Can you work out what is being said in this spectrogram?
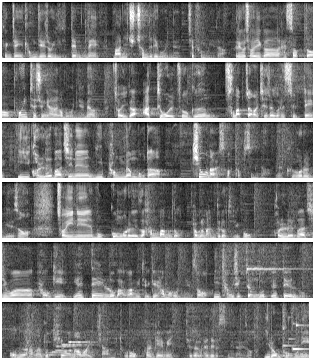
굉장히 경제적이기 때문에 많이 추천드리고 있는 제품입니다. 그리고 저희가 했었던 포인트 중에 하나가 뭐였냐면 저희가 아트월 쪽은 수납장을 제작을 했을 때 이 걸레 바지는 이 벽면보다 튀어나올 수밖에 없습니다. 네, 그거를 위해서 저희는 목공으로 해서 한 번 더 벽을 만들어 드리고 걸레 바지와 벽이 1대1로 마감이 되게 함으로 인해서 이 장식장도 1대1로 어느 하나도 튀어나와 있지 않도록 설계 및 제작을 해드렸습니다. 그래서 이런 부분이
